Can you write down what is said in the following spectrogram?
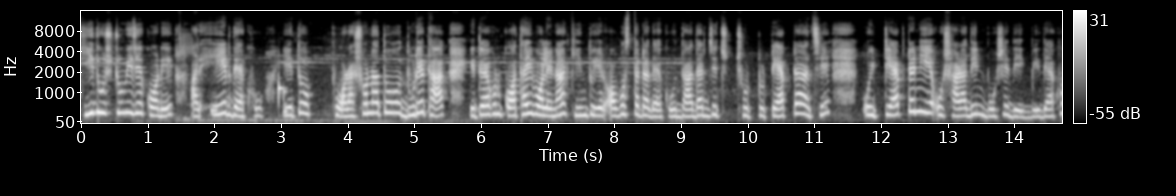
কি দুষ্টুমি যে করে। আর এর দেখো, এ তো পড়াশোনা তো দূরে থাক এ তো এখন কথাই বলে না, কিন্তু এর অবস্থাটা দেখো, দাদার যে ছোট্ট ট্যাপটা আছে, ওই ট্যাপটা নিয়ে ও সারাদিন বসে দেখবে, দেখো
